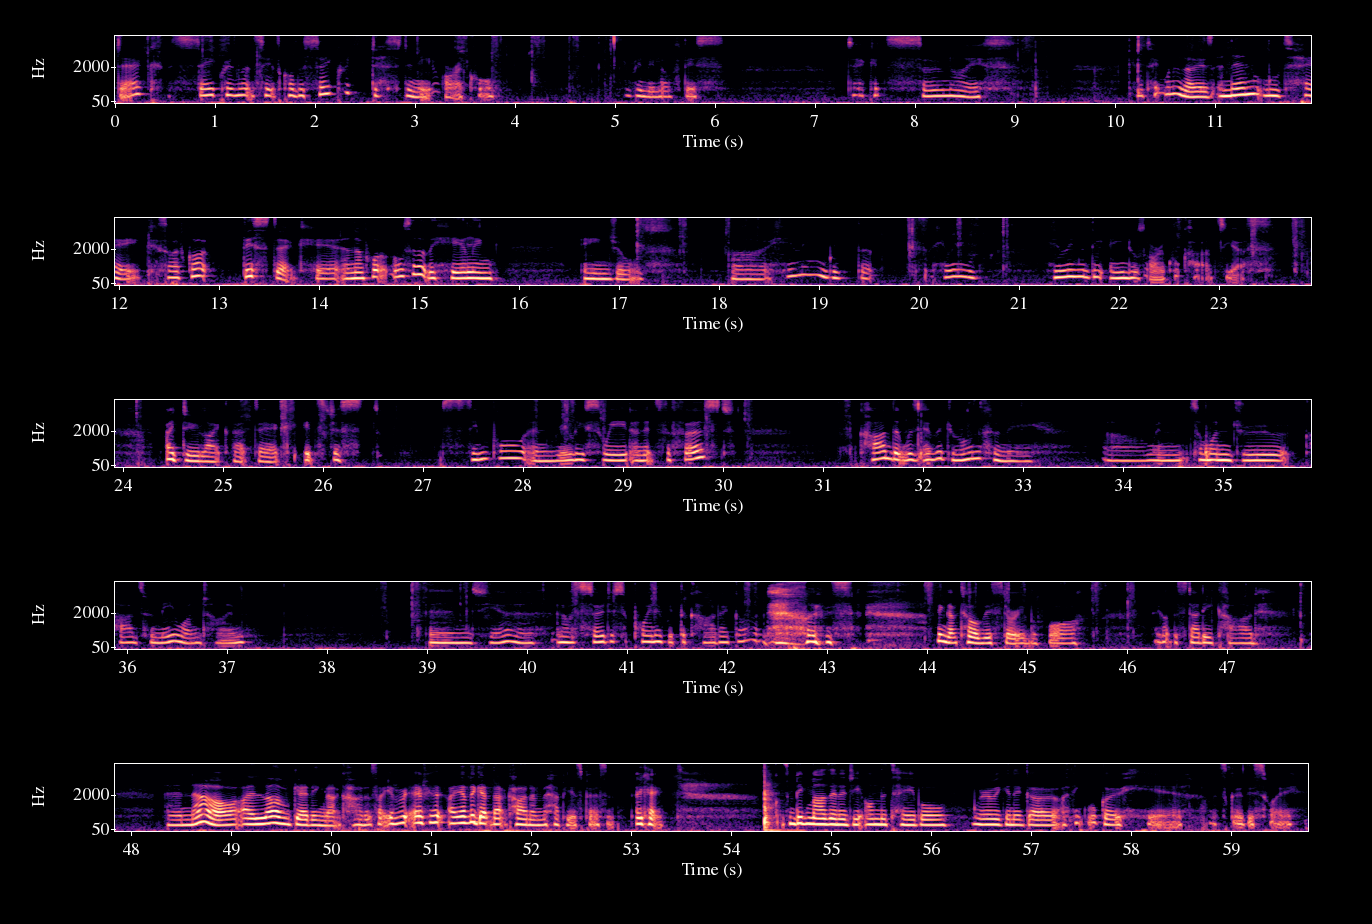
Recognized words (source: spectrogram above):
deck. Sacred, let's see, it's called the Sacred Destiny Oracle. I really love this deck, it's so nice. Okay, we'll take one of those and then we'll take, so I've got this deck here and I've got also got the Healing Angels. Uh, healing with the healing healing with the angels oracle cards? Yes. I do like that deck. It's just simple and really sweet and it's the first card that was ever drawn for me. Uh, when someone drew cards for me one time and yeah and i was so disappointed with the card i got. I, I think i've told this story before. I got the study card And now I love getting that card. It's like if, I ever get that card, I'm the happiest person. Okay, got some big Mars energy on the table. Where are we going to go? I think we'll go here. Let's go this way.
